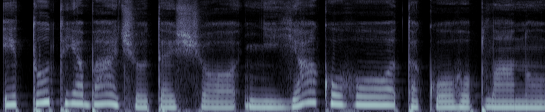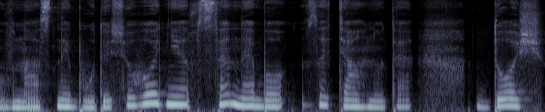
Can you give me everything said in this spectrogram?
І тут я бачу те, що ніякого такого плану в нас не буде сьогодні. Все небо затягнуте, дощ,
